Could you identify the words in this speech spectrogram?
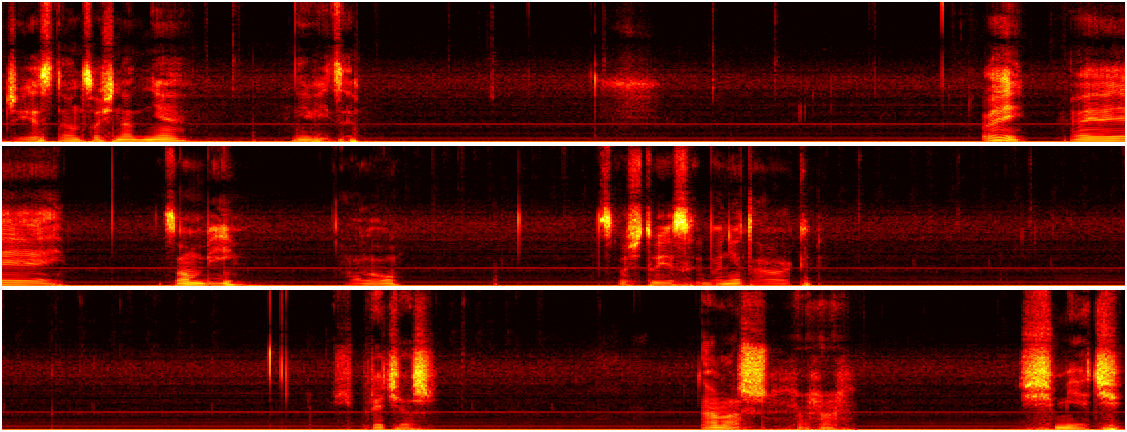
Czy jest tam coś na dnie? Nie widzę. Ej! Ej, ej, ej, ej! Zombie! Halo? Coś tu jest chyba nie tak. Szpryciarz. A masz. Haha. Śmieć.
